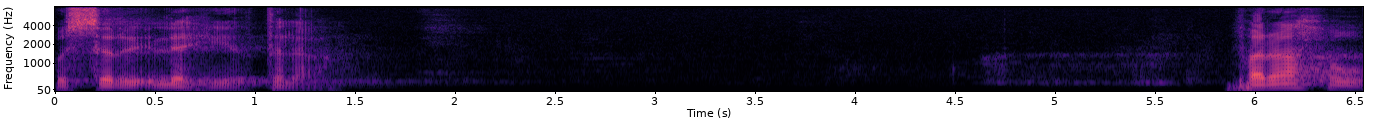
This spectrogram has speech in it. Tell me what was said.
والسر الإلهي طلع. فراحوا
